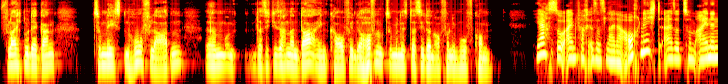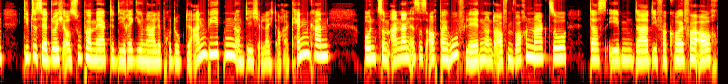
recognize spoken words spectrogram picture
vielleicht nur der Gang zum nächsten Hofladen ähm, und dass ich die Sachen dann da einkaufe, in der Hoffnung zumindest, dass sie dann auch von dem Hof kommen. Ja, so einfach ist es leider auch nicht. Also zum einen gibt es ja durchaus Supermärkte, die regionale Produkte anbieten und die ich vielleicht auch erkennen kann. Und zum anderen ist es auch bei Hofläden und auf dem Wochenmarkt so, dass eben da die Verkäufer auch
